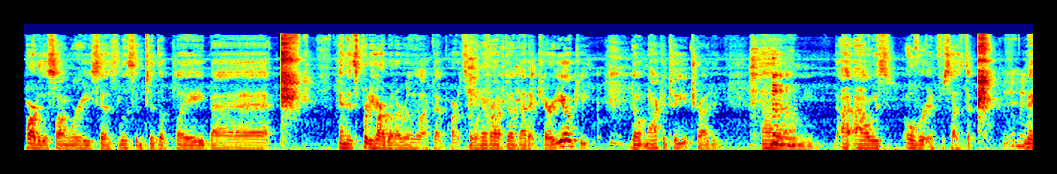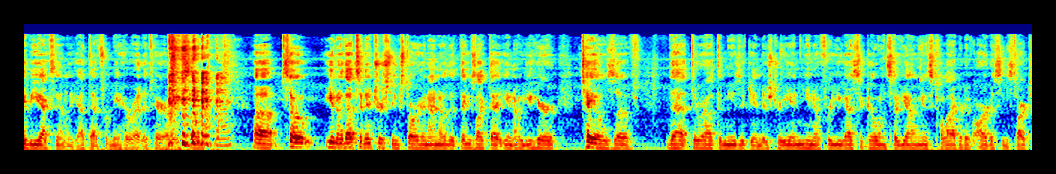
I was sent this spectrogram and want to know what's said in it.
part of the song where he says, "Listen to the playback." And it's pretty hard, but I really like that part. So whenever I've done that at karaoke, don't knock it till you tried it. Um, I, I, always overemphasize the. Mm-hmm. Maybe you accidentally got that from me hereditarily. So, uh, so you know that's an interesting story, and I know that things like that. You know, you hear tales of that throughout the music industry, and you know, for you guys to go in so young as collaborative artists and start to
